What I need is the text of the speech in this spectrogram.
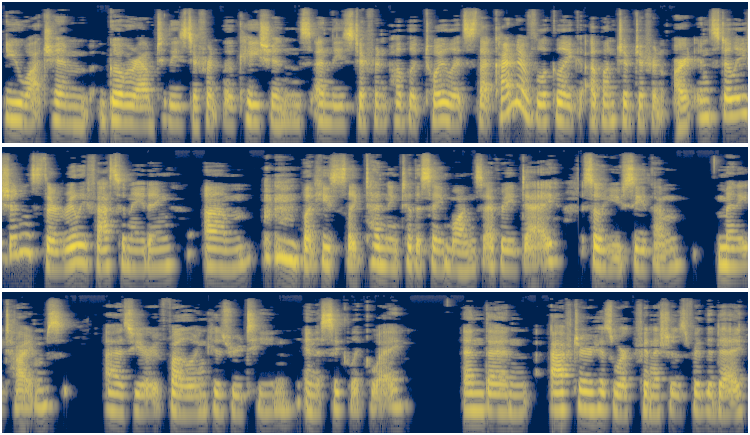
you watch him go around to these different locations and these different public toilets that kind of look like a bunch of different art installations. They're really fascinating. Um, but he's like tending to the same ones every day. So you see them many times as you're following his routine in a cyclic way. And then after his work finishes for the day,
